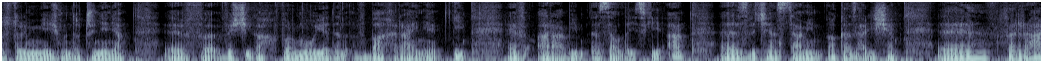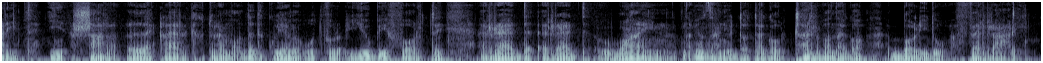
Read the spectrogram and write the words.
z którymi mieliśmy do czynienia w wyścigach Formuły 1 w Bahrajnie i w Arabii Saudyjskiej, a e, zwycięzcami okazali się e, Ferrari i Charles Leclerc, któremu dedykujemy utwór UB40 Red Red Wine w nawiązaniu do tego czerwonego bolidu Ferrari.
